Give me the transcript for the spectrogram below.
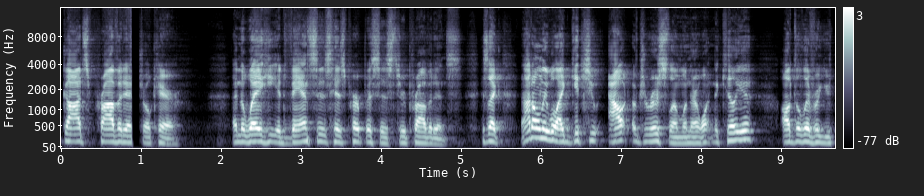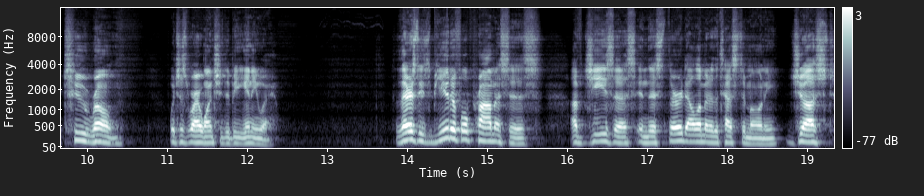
God's providential care and the way he advances his purposes through providence. He's like, not only will I get you out of Jerusalem when they're wanting to kill you, I'll deliver you to Rome, which is where I want you to be anyway. There's these beautiful promises of Jesus in this third element of the testimony, just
